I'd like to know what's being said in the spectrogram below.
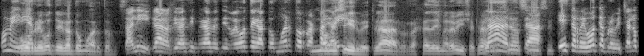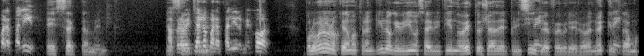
O rebote de gato muerto. Salí, claro, te iba a decir, me ibas a decir rebote de gato muerto, rajá no de ahí. No me sirve, claro, rajá de ahí maravilla, claro. Claro, o sea, este rebote aprovecharlo para salir. Exactamente. Aprovecharlo para salir mejor. Por lo menos nos quedamos tranquilos que vinimos advirtiendo esto ya del principio de febrero. ¿eh? No es que lo estamos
